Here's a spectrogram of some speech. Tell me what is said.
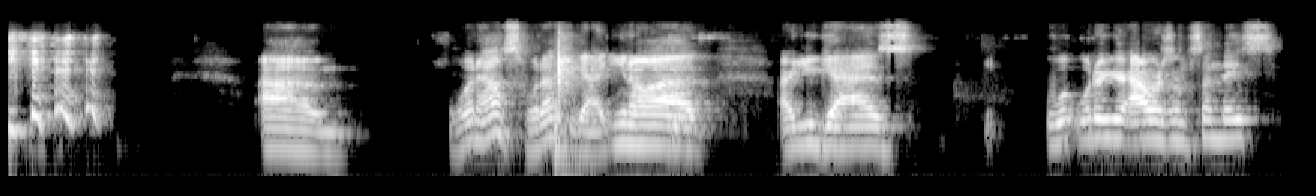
um, what else? What else you got? You know, uh, are you guys? What what are your hours on Sundays?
